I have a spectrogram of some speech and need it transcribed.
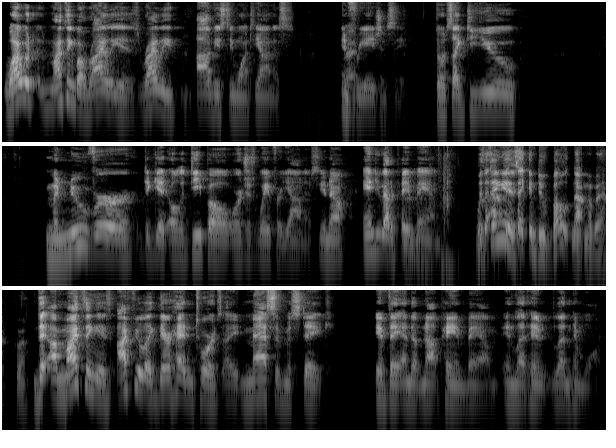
Why would my thing about Riley is Riley obviously wants Giannis in Right. free agency, so it's like, do you maneuver to get Oladipo or just wait for Giannis? You know, and you got to pay Hmm. Bam. Well, The I thing is, they can do both. Not my bad. Go ahead. the, uh, my thing is, I feel like they're heading towards a massive mistake if they end up not paying Bam and let him letting him walk.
